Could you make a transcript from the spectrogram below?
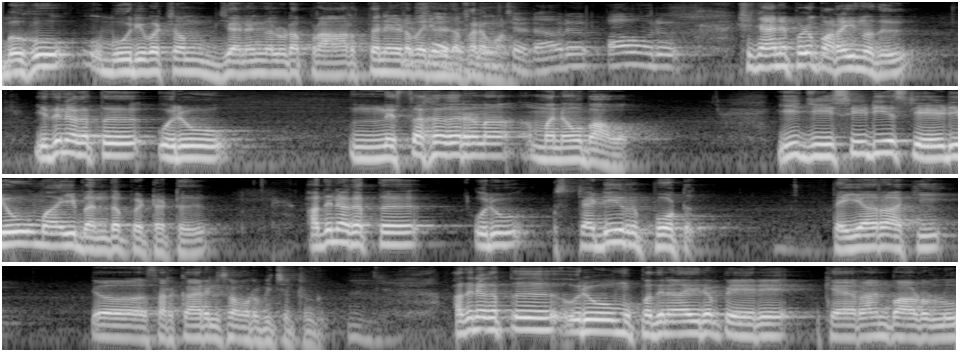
ബഹുഭൂരിപക്ഷം ജനങ്ങളുടെ പ്രാർത്ഥനയുടെ പരിമിത ഫലമാണ് പക്ഷെ ഞാനെപ്പോഴും പറയുന്നത് ഇതിനകത്ത് ഒരു നിസ്സഹകരണ മനോഭാവം ഈ ജി സി ഡി എസ് സ്റ്റേഡിയവുമായി ബന്ധപ്പെട്ടിട്ട് അതിനകത്ത് ഒരു സ്റ്റഡി റിപ്പോർട്ട് തയ്യാറാക്കി സർക്കാരിൽ സമർപ്പിച്ചിട്ടുണ്ട്. അതിനകത്ത് ഒരു മുപ്പതിനായിരം പേരെ കയറാൻ പാടുള്ളൂ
